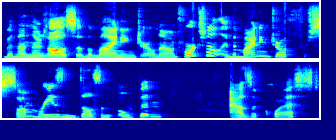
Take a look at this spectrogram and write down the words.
But then there's also the mining drill. Now, unfortunately, the mining drill for some reason doesn't open as a quest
